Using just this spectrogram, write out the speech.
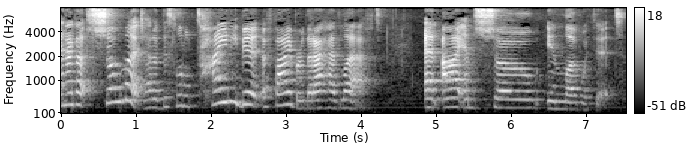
and I got so much out of this little tiny bit of fiber that I had left, and I am so in love with it.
